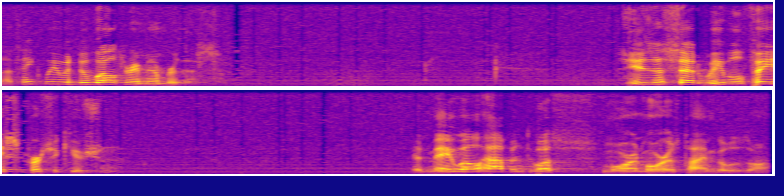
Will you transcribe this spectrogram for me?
And I think we would do well to remember this. Jesus said we will face persecution. It may well happen to us more and more as time goes on.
